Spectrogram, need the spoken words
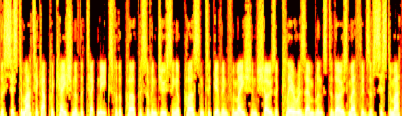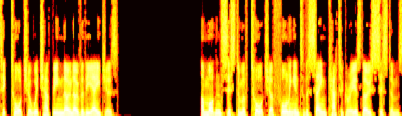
the systematic application of the techniques for the purpose of inducing a person to give information shows a clear resemblance to those methods of systematic torture which have been known over the ages. A modern system of torture falling into the same category as those systems.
